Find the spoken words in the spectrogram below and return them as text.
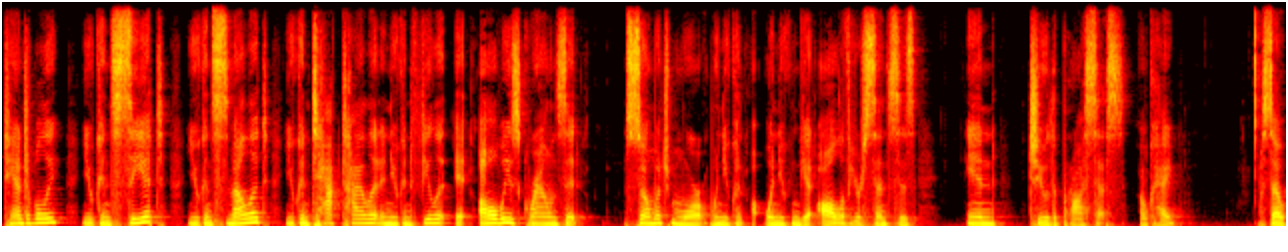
tangibly, you can see it, you can smell it, you can tactile it and you can feel it. It always grounds it so much more when you can when you can get all of your senses into the process, okay? So,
